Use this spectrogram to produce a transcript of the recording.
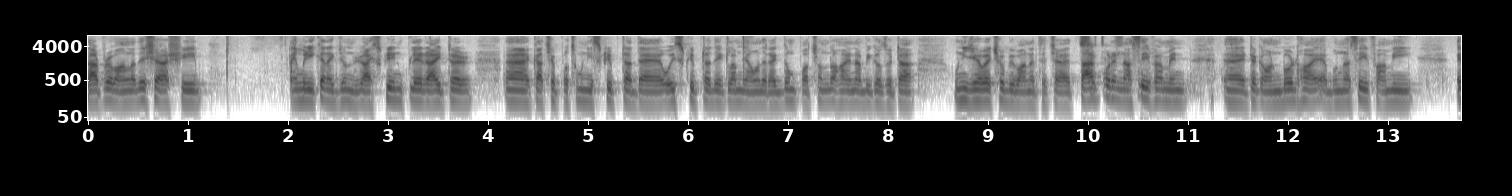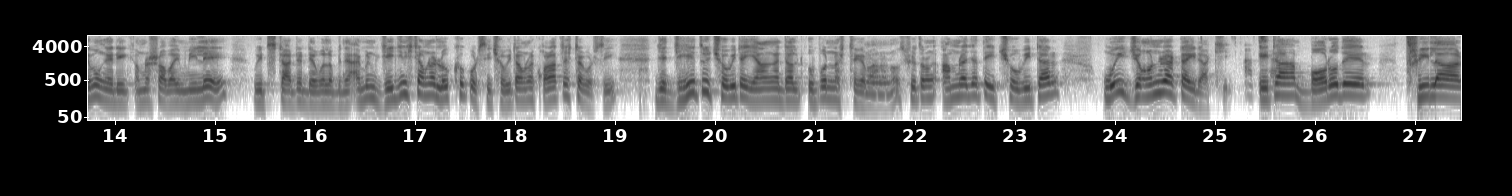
তারপরে বাংলাদেশে আসি। আমেরিকান একজন স্ক্রিন প্লে রাইটার কাছে প্রথম উনি স্ক্রিপ্টটা দেয়। ওই স্ক্রিপ্টটা দেখলাম যে আমাদের একদম পছন্দ হয় না বিকজ ওটা উনি যেভাবে ছবি বানাতে চায়। তারপরে নাসিফ আমিন এটাকে অনবোর্ড হয় এবং নাসিফ আমি এবং এরিক আমরা সবাই মিলে উইথ স্টার্টেড ডেভেলপমেন্ট এবং যে জিনিসটা আমরা লক্ষ্য করছি ছবিটা আমরা করার চেষ্টা করছি যে যেহেতু ছবিটা ইয়াং অ্যাডাল্ট উপন্যাস থেকে বানানো সুতরাং আমরা যাতে এই ছবিটার ওই জনরাটাই রাখি। আচ্ছা। এটা বড়দের থ্রিলার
